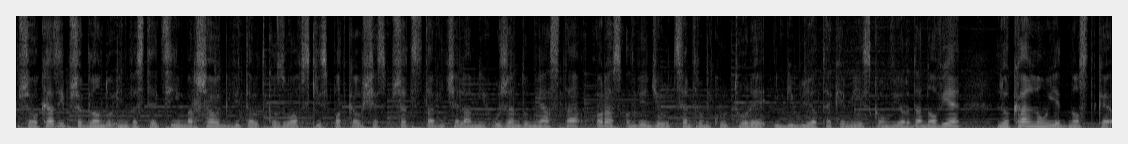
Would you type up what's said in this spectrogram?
Przy okazji przeglądu inwestycji marszałek Witold Kozłowski spotkał się z przedstawicielami Urzędu Miasta oraz odwiedził Centrum Kultury i Bibliotekę Miejską w Jordanowie, lokalną jednostkę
